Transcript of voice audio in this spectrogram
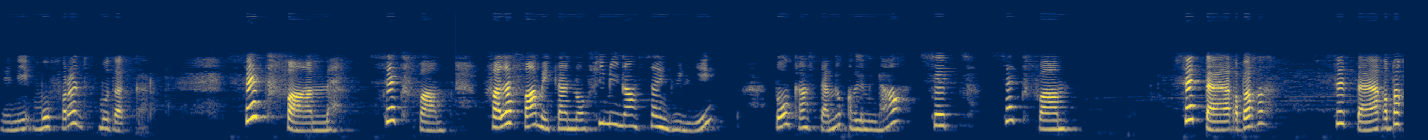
يعني مفرد مذكر cette femme cette femme ف la femme est un nom féminin singulier. Donc غنستعملو قبل منها cette cette femme. Cet arbre cet arbre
